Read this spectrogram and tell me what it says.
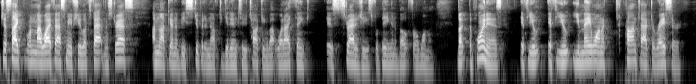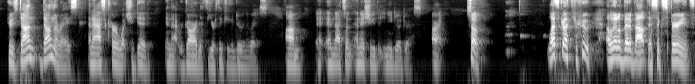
Just like when my wife asked me if she looks fat in this dress, I'm not going to be stupid enough to get into talking about what I think is strategies for being in a boat for a woman. But the point is, if you if you you may want to contact a racer who's done done the race and ask her what she did in that regard if you're thinking of doing the race. Um, and that's an, an issue that you need to address. All right, so let's go through a little bit about this experience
